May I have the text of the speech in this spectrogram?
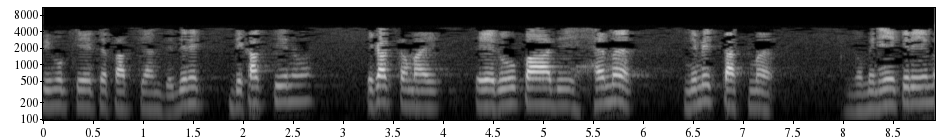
විමුක්තියට ප්‍රත්‍යයන් දෙදෙනෙක් දෙකක් තියෙනවා. එකක් තමයි ඒ රූපාදී හැම නිමිත්තක්ම නොමෙනෙහි කිරීම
